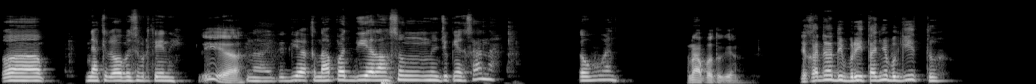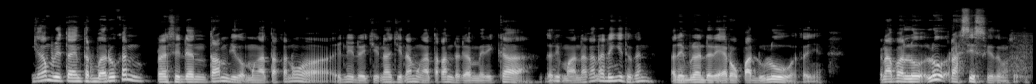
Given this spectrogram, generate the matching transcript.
Eh, penyakit wabah seperti ini Iya. nah itu dia kenapa dia langsung nunjuknya ke sana ke Wuhan Kenapa tuh, Gen? Ya karena di beritanya begitu. Ya kan berita yang terbaru kan Presiden Trump juga mengatakan wah ini dari Cina, Cina mengatakan dari Amerika, dari mana kan ada yang gitu kan? Ada yang bilang dari Eropa dulu katanya. Kenapa lu lu rasis gitu maksudnya?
